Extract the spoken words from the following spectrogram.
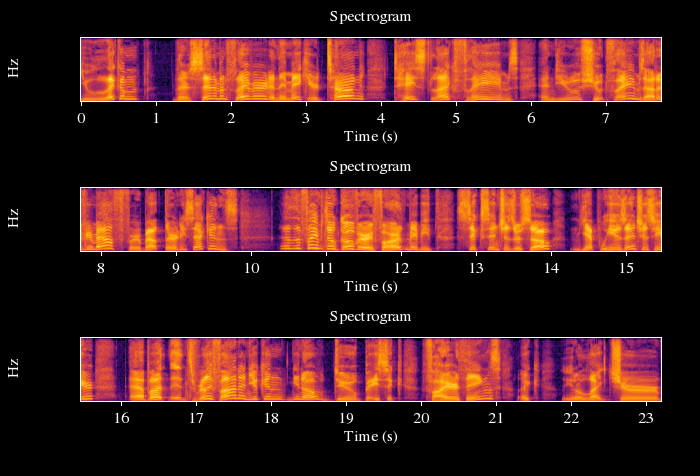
you lick them they're cinnamon flavored and they make your tongue taste like flames, and you shoot flames out of your mouth for about 30 seconds. Uh, the flames don't go very far, maybe six inches or so. Yep, we use inches here. Uh, but it's really fun, and you can, you know, do basic fire things like, you know, light your,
